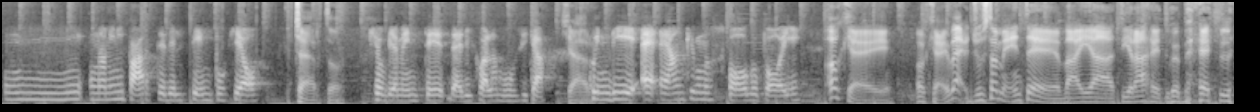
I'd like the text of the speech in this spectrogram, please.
un una mini parte del tempo che ho, certo, che ovviamente dedico alla musica. chiaro. Quindi è, è anche uno sfogo poi. Ok, ok, beh, giustamente vai a tirare due belle.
